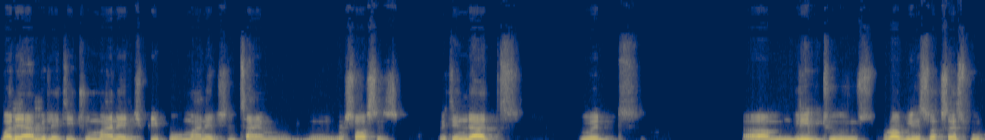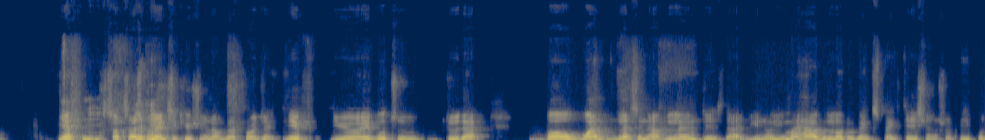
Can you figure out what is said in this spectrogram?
But mm-hmm. the ability to manage people, manage the time, resources within that would um, lead to probably successful, yeah, successful Definitely. execution of the project if you're able to do that. But one lesson I've learned is that you know you might have a lot of expectations for people.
